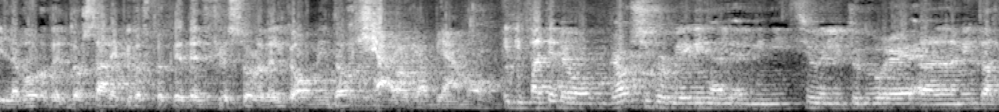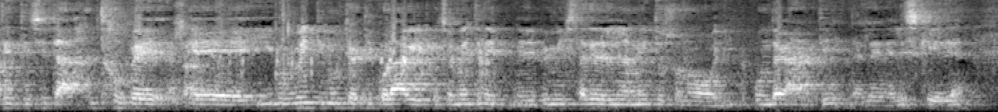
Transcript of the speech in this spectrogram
il lavoro del dorsale piuttosto che del flessore del gomito, è chiaro che abbiamo... E infatti abbiamo grossi problemi all'inizio nell'introdurre l'allenamento a alta intensità, dove esatto. eh, i movimenti multiarticolari, specialmente nei, nei primi stadi dell'allenamento, sono i preponderanti nelle, nelle schede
